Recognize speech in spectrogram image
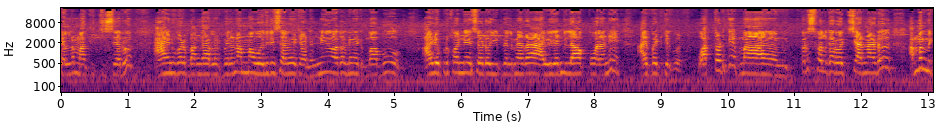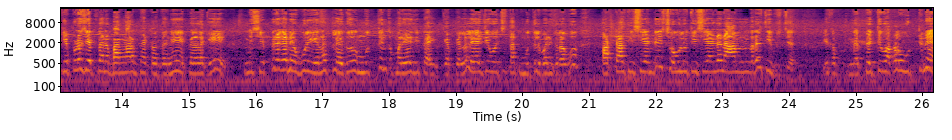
పిల్లని మాకు ఇచ్చేసారు. ఆయన కూడా బంగారుల పిల్లని అమ్మ వదిలేసావేటంట నేను వదలడం ఏంటి బాబు? ఆడు ఎప్పుడు కొనేసాడు ఈ పిల్ల మీద? అవి లాక్కోవాలని అవి పట్టుకెళ్ళిపోయాడు. ఒత్తడికి మా ప్రిన్సిపల్ గారు వచ్చి అన్నాడు అమ్మ మీకు ఎప్పుడో చెప్పాను బంగారం పెట్టొద్దని పిల్లలకి. మీరు చెప్పినా కానీ ఎవ్వరు వినట్లేదు. ముత్తు ఇంకా మరి ఏజీ పిల్లలు ఏజీ వచ్చి తనకు ముద్దులు పనికిరావు. పట్టాలు తీసేయండి చెవులు తీసేయండి అని అందరూ తీపిచ్చారు. ఇక ప్రతి ఒక్కరు ఉట్టినే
